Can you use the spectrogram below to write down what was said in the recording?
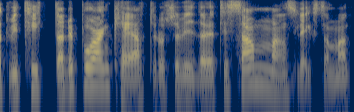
att vi tittade på enkäter och så vidare tillsammans liksom. Att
